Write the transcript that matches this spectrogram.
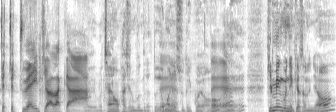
쭈쭈 제일 잘 나가 뭐 자영업 하시는 분들의 또 네. 염원일 수도 있고요. 네. 김민구님께서는요.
